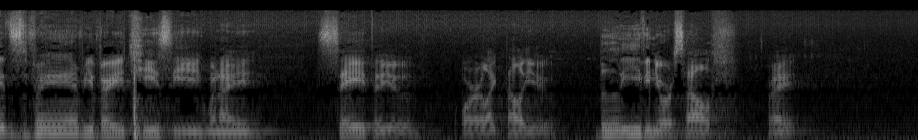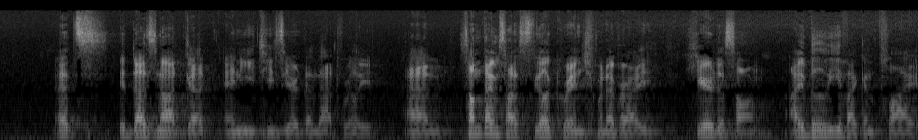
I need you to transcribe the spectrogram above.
it's very, very cheesy when I say to you or like tell you, believe in yourself, right? It's, it does not get any cheesier than that, really. And sometimes I still cringe whenever I hear the song. I believe I can fly,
